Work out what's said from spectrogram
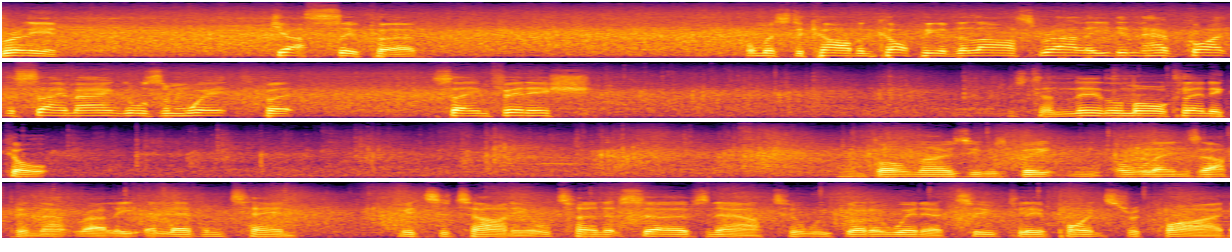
Brilliant. Just superb. Almost a carbon copy of the last rally. Didn't have quite the same angles and width, but same finish. Just a little more clinical. And Boll knows he was beaten all ends up in that rally. 11-10. Mizutani, alternate serves now till we've got a winner. Two clear points required.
